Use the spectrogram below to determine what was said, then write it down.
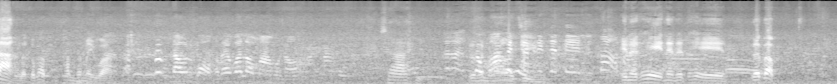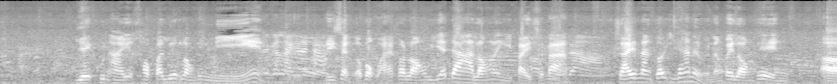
สั่งแล้วก็แบบทำทำไมวะ เราบอกก็ได้ว่าเราเมาเนาะใช่แล้วแต่มันว่าเมาเป็นจการิรงเอนเตอร์เทนหรือเปล่าเอนเตอร์เทนเอนเตอร์เทนแล้วแบบเยคุณไอเขาก็เลือกร้องเพลงนี้ เป็นอะไรเอ่ย ดิฉันก็บอกว่าให้เขาร้องวิยดาร้องอะไรอย่างนี้ไปใช่ป่ะวิยดา ใช่นางก็อีท่าหนึ่งนางไปร้องเพลงเอ่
